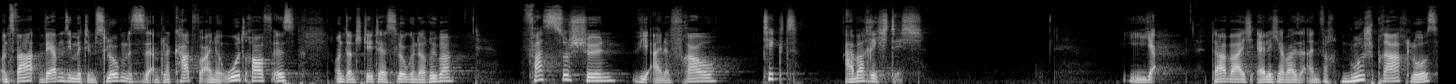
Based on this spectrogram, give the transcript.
Und zwar werben sie mit dem Slogan, das ist ein Plakat, wo eine Uhr drauf ist. Und dann steht der Slogan darüber, fast so schön wie eine Frau, tickt, aber richtig. Ja, da war ich ehrlicherweise einfach nur sprachlos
